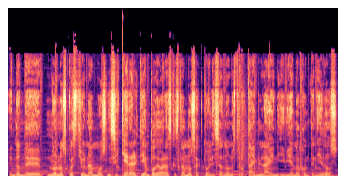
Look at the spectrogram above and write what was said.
en donde no nos cuestionamos ni siquiera el tiempo de horas que estamos actualizando nuestro timeline y viendo contenidos,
